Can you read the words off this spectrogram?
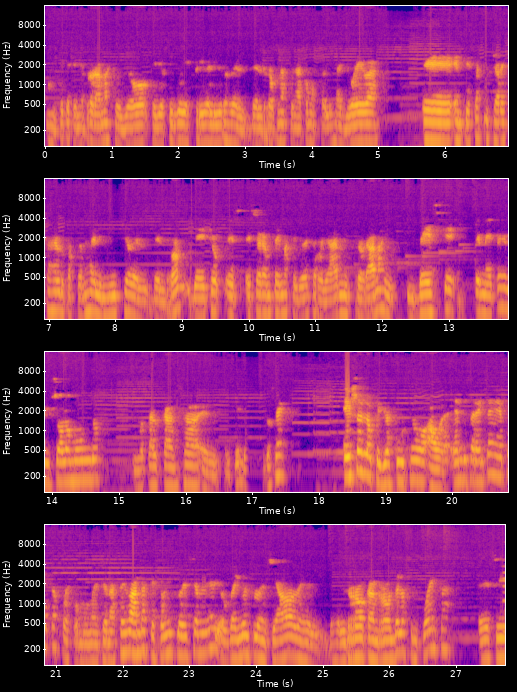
gente que tiene programas que yo, que yo sigo y escribe libros del, del rock nacional como Félix Ayueva, eh, empiezo a escuchar esas agrupaciones del inicio del, del rock. De hecho, es, eso era un tema que yo desarrollaba en mis programas y, y ves que te metes en un solo mundo y no te alcanza el, el tiempo. Entonces, eso es lo que yo escucho ahora. En diferentes épocas, pues como mencionaste bandas que son influencia mía, yo vengo influenciado desde el, desde el rock and roll de los 50, es decir,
